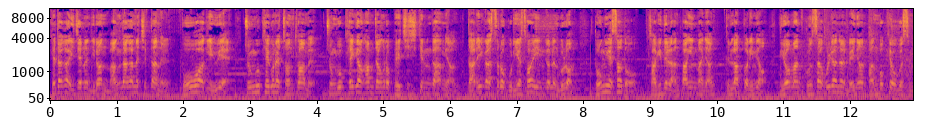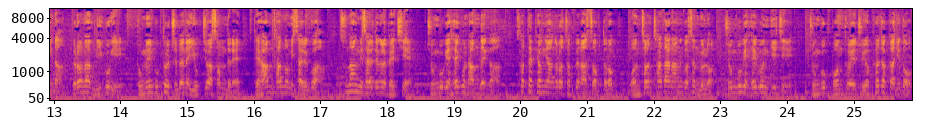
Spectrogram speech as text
게다가 이제는 이런 막 나가는 집단을 보호하기 위해 중국 해군의 전투함을 중국 해경 함정으로 배치시키는가 하면 날이 갈수록 우리의 서해 인근은 물론 동해에서도 자기들 안방인 마냥 들락거리며 위험한 군사 훈련을 매년 반복해 오고 있습니다. 그러나 미국이 동맹국들 주변의 육지와 섬들에 대함 탄도미사일과 순항미사일 등을 배치해 중국의 해군 함대가 서태평양으로 접근할 수 없도록 원천 차단하는 것은 물론 중국의 해군 기지, 중국 본토의 주요 표적까지도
